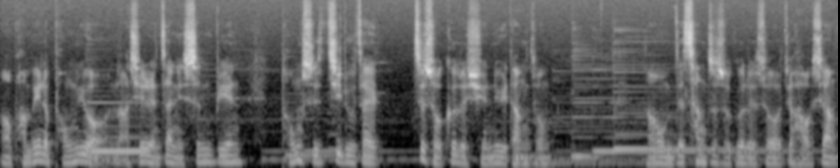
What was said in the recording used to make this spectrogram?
哦，旁边的朋友，哪些人在你身边，同时记录在这首歌的旋律当中。然后我们在唱这首歌的时候，就好像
